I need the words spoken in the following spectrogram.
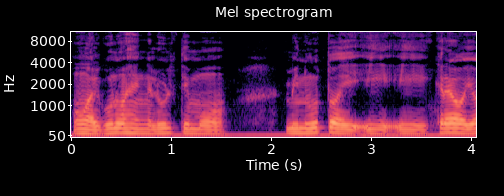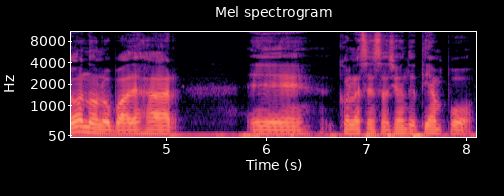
o algunos en el último minuto y, y- y creo yo no los va a dejar eh, con la sensación de tiempo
